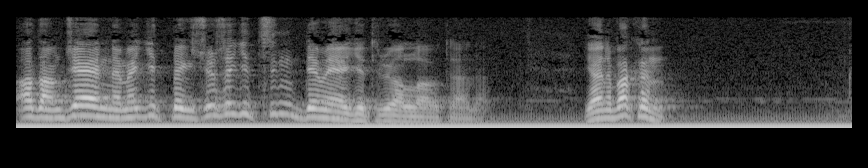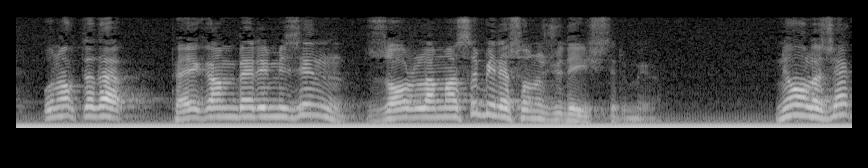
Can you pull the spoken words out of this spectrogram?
Adam cehenneme gitmek istiyorsa gitsin demeye getiriyor Allahu Teala. Yani bakın bu noktada peygamberimizin zorlaması bile sonucu değiştirmiyor. Ne olacak?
